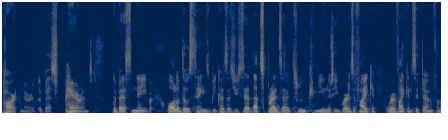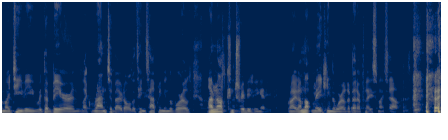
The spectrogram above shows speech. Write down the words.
Partner, the best parent, the best neighbor all of those things because as you said that spreads out through community. Whereas if i can where if i can sit down in front of my tv with a beer and like rant about all the things happening in the world i'm not contributing anything right? I'm not making the world a better place myself.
